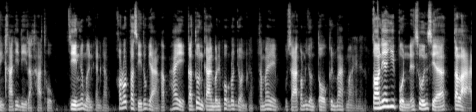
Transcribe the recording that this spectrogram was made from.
สินค้าที่ดีราคาถูก จีนก็เหมือนกันครับเขาลดภาษีทุกอย่างครับ ให้กระตุ้นการบริโภครถยนต์ครับทำให้อุตสาหกรรมรถยนต์โตขึ้นมากมายนะครับตอนนี้ญี่ปุ่นเนี่ยสูญเสียตลาด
